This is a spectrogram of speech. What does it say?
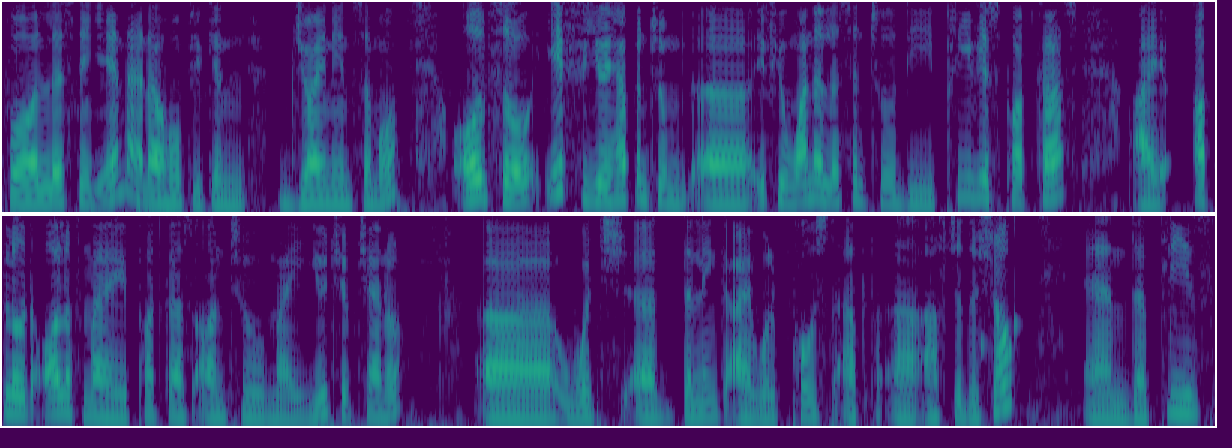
for listening in, and I hope you can join in some more. Also, if you happen to, uh, if you want to listen to the previous podcast, I upload all of my podcasts onto my YouTube channel, uh, which uh, the link I will post up uh, after the show. And uh, please,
